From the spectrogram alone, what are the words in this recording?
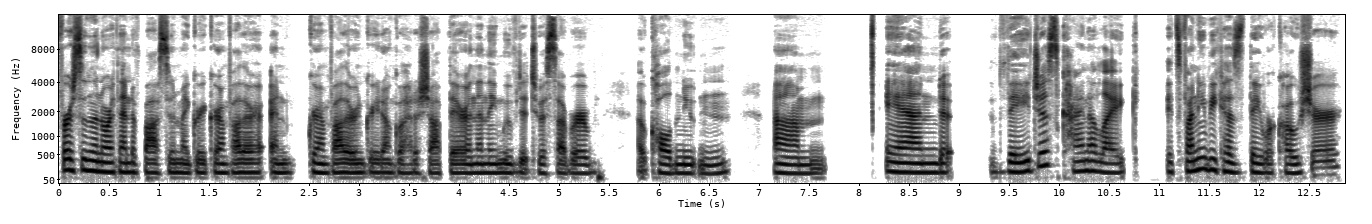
first in the north end of Boston. My great grandfather and grandfather and great uncle had a shop there, and then they moved it to a suburb uh, called Newton. Um, and they just kind of like it's funny because they were kosher,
